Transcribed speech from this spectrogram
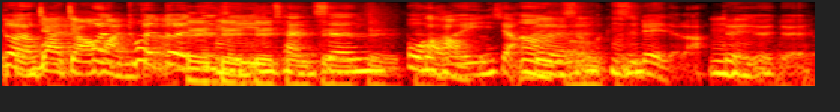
等价交换的，会对自己产生不好的影响，对什么之类的啦。对对对。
